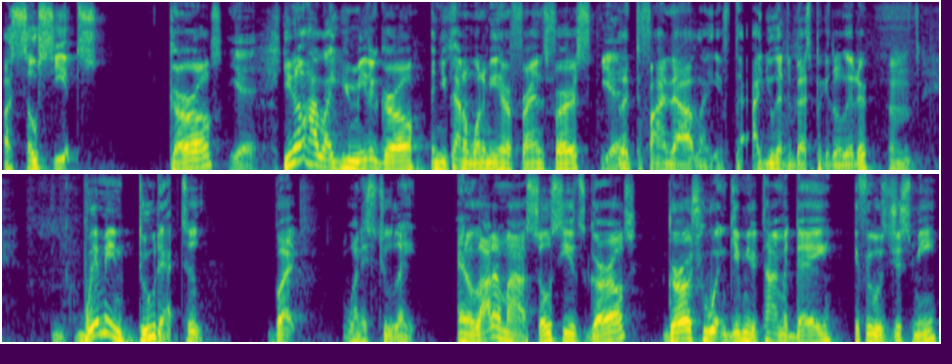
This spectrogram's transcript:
associates, girls, Yeah. You know how like you meet a girl and you kind of want to meet her friends first, Yeah. like to find out like if the, uh, you got the best pick of the litter. Mm. Women do that too, but when it's too late. And a lot of my associates, girls, girls who wouldn't give me the time of day if it was just me,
